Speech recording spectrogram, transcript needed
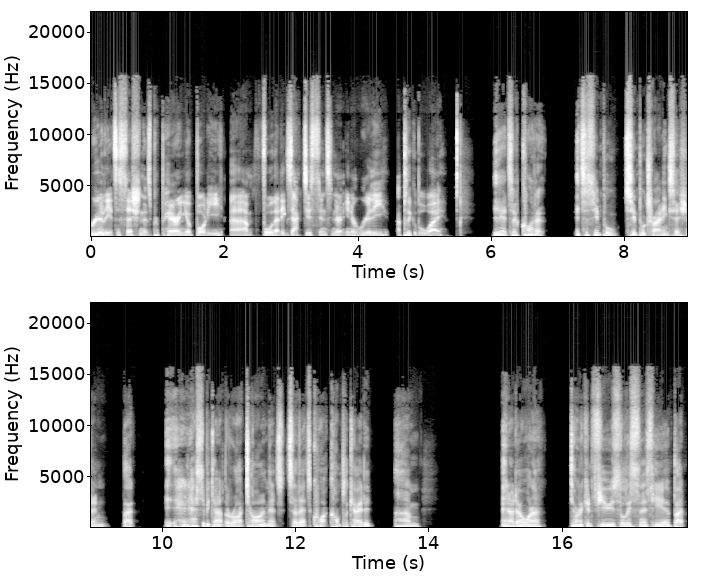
really, it's a session that's preparing your body um, for that exact distance in a, in a really applicable way. Yeah, it's a quite a it's a simple simple training session, but it has to be done at the right time. It's, so that's quite complicated. Um, and I don't want to don't want to confuse the listeners here, but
